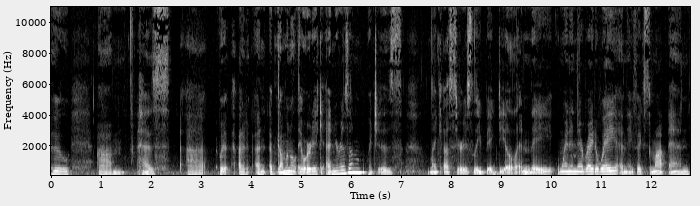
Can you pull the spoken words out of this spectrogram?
who um, has uh, an, an abdominal aortic aneurysm, which is like a seriously big deal. And they went in there right away and they fixed him up. And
